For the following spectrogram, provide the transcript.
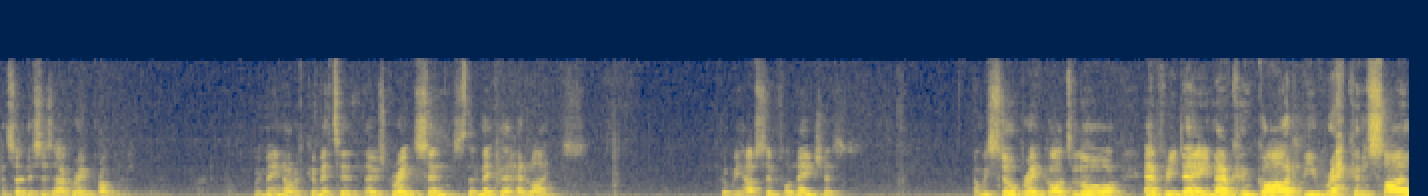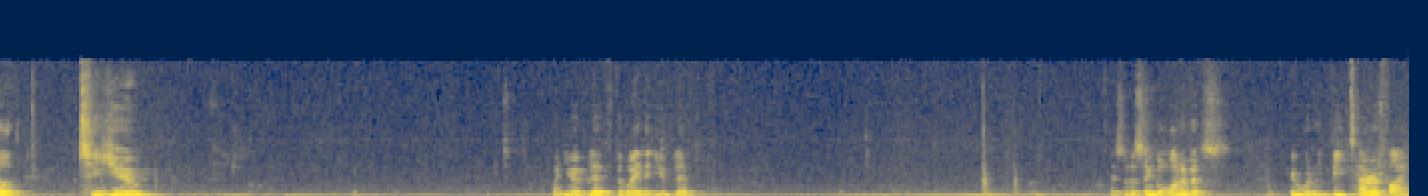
And so this is our great problem. We may not have committed those great sins that make the headlines, but we have sinful natures. And we still break God's law every day. Now, can God be reconciled to you? When you have lived the way that you've lived? There's not a single one of us who wouldn't be terrified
